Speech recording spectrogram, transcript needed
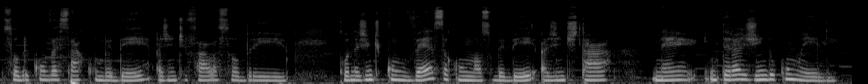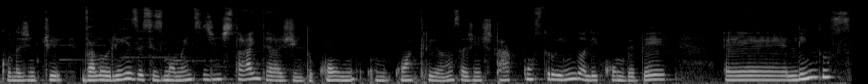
sobre conversar com o bebê, a gente fala sobre. Quando a gente conversa com o nosso bebê, a gente está né, interagindo com ele. Quando a gente valoriza esses momentos, a gente está interagindo com, com, com, a criança, a gente está construindo ali com o bebê é, lindos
